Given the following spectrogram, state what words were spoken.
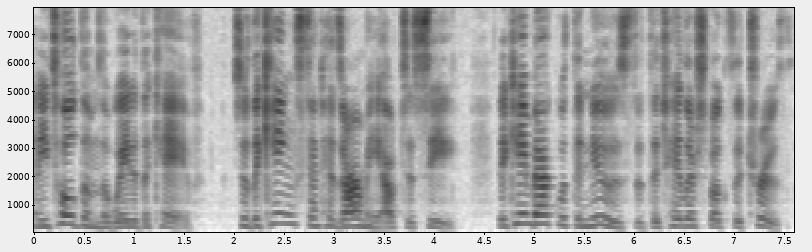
and he told them the way to the cave. So the king sent his army out to see. They came back with the news that the tailor spoke the truth.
